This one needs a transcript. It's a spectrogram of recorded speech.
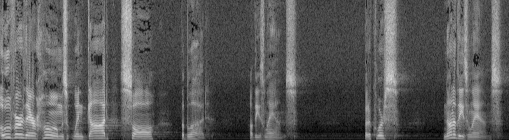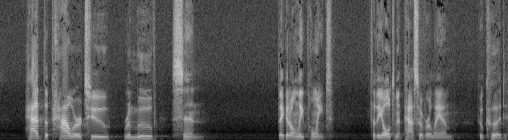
over their homes when God saw the blood of these lambs. But of course, none of these lambs had the power to remove sin. They could only point to the ultimate Passover lamb who could.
